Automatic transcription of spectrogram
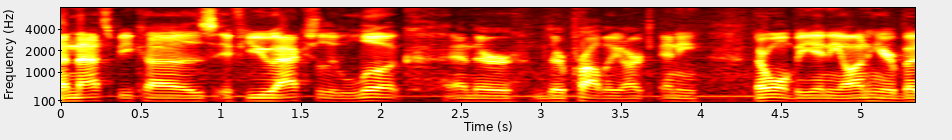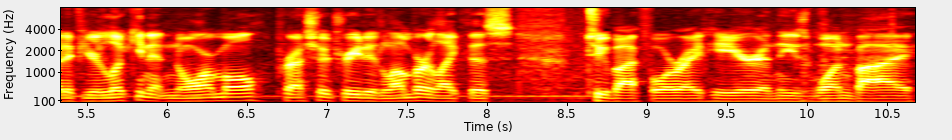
And that's because if you actually look, and there there probably aren't any, there won't be any on here, but if you're looking at normal pressure treated lumber like this two by four right here and these one by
